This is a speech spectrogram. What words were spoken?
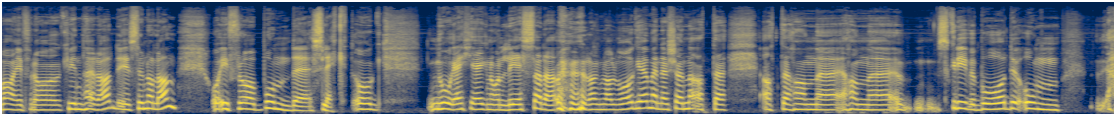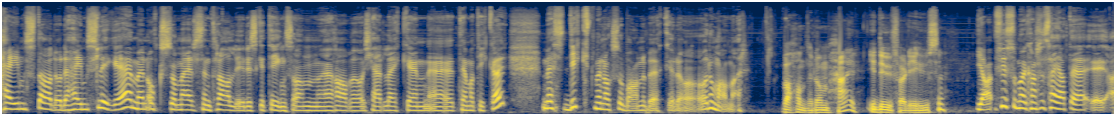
var ifra Kvinnherad i Sunnhordland, og ifra bondeslekt. og nå er ikke jeg noen leser av Ragnvald Våge, men jeg skjønner at, at han, han, skriver både om heimstad og det heimslige, men også mer sentrallyriske ting som havet og kjærleiken-tematikker. Mest dikt, men også barnebøker og, og romaner. Hva handler det om her, i Det uferdige huset? Ja, først må jeg kanskje si at uh,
